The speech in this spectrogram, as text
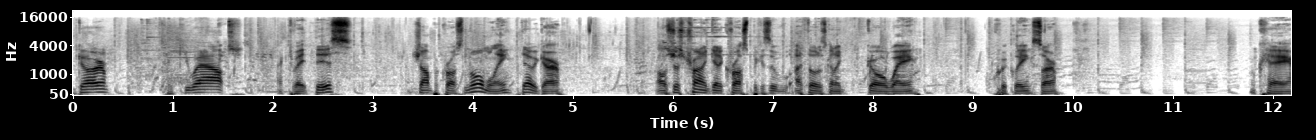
Go. Take you out. Activate this. Jump across normally. There we go. I was just trying to get across because it, I thought it was going to go away quickly, so... Okay.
